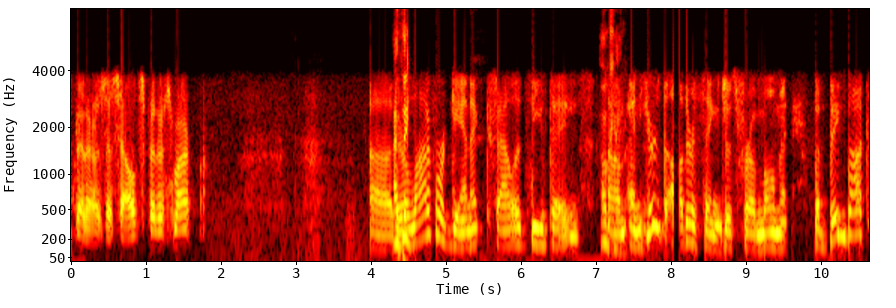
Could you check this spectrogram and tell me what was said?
spinner? Is a salad spinner smart? Uh, there think- are a lot of organic salads these days. Okay. Um, and here's the other thing, just for a moment. The big box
